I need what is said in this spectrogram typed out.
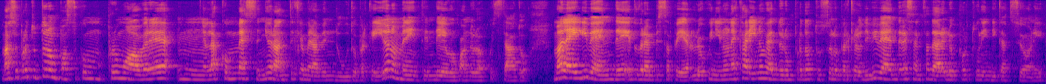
ma soprattutto non posso com- promuovere mh, mm, la commessa ignorante che me l'ha venduto, perché io non me ne intendevo quando l'ho acquistato, ma lei li vende e dovrebbe saperlo, quindi non è carino vendere un prodotto solo perché lo devi vendere senza dare le opportune indicazioni.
